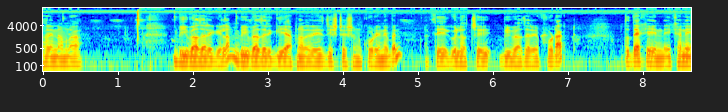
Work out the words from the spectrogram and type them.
ধরেন আমরা বি বাজারে গেলাম। বি বাজারে গিয়ে আপনারা রেজিস্ট্রেশন করে নেবেন। তো এগুলো হচ্ছে বি বাজারের প্রোডাক্ট তো দেখেন এখানে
